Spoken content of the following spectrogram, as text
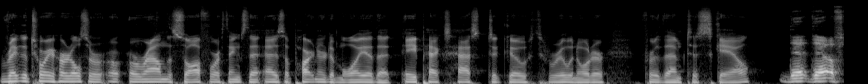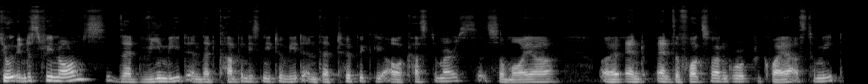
regulatory hurdles or, or around the software things that as a partner to MOIA that Apex has to go through in order for them to scale? There, there are a few industry norms that we meet and that companies need to meet, and that typically our customers, so MOIA uh, and, and the Volkswagen Group, require us to meet.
